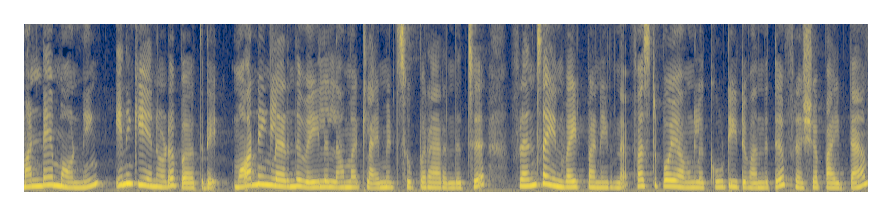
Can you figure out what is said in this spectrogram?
மண்டே மார்னிங் இன்றைக்கி என்னோடய பர்த்டே மார்னிங்லேருந்து வெயில் இல்லாமல் கிளைமேட் சூப்பராக இருந்துச்சு. ஃப்ரெண்ட்ஸை இன்வைட் பண்ணியிருந்தேன் ஃபர்ஸ்ட் போய் அவங்கள கூட்டிகிட்டு வந்துட்டு ஃப்ரெஷ்அப் ஆகிட்டேன்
